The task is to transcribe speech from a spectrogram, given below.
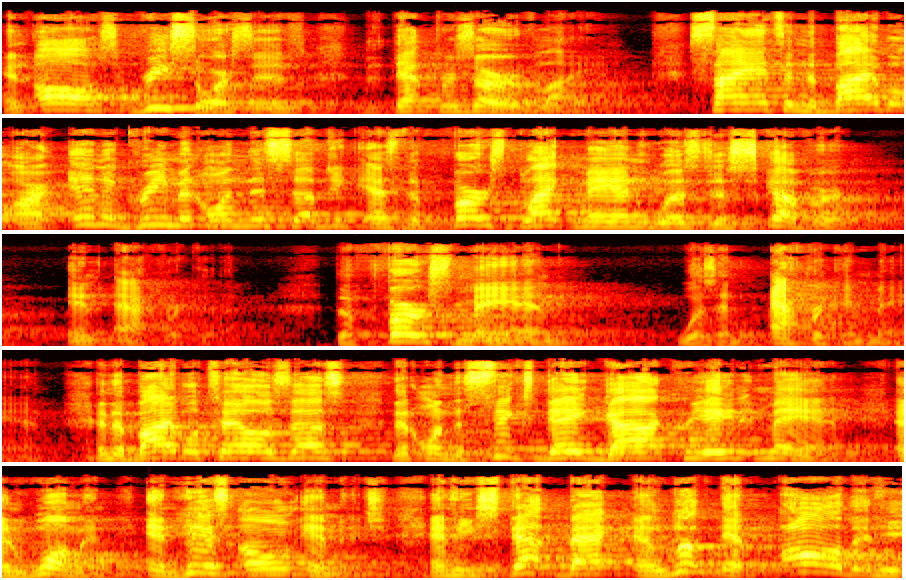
and all resources that preserve life. Science and the Bible are in agreement on this subject as the first black man was discovered in Africa. The first man was an African man. And the Bible tells us that on the sixth day, God created man and woman in his own image. And he stepped back and looked at all that he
